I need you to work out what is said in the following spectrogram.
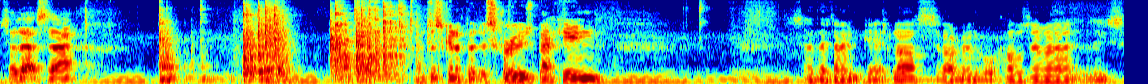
So that's that. I'm just going to put the screws back in so they don't get lost. If I remember what holes there were, these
